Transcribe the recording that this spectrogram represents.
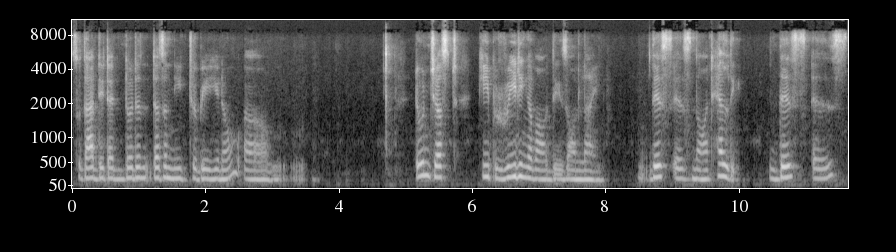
So that data doesn't doesn't need to be you know um, don't just keep reading about these online. This is not healthy. This is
